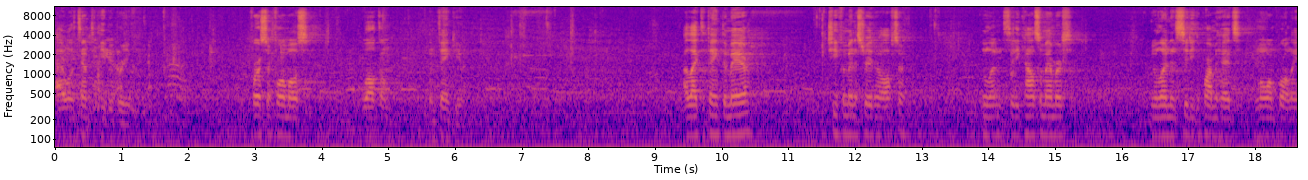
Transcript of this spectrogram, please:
I will attempt to keep it brief. First and foremost, welcome and thank you. I'd like to thank the mayor, chief administrative officer, New London City Council members, New London City Department heads, more importantly,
